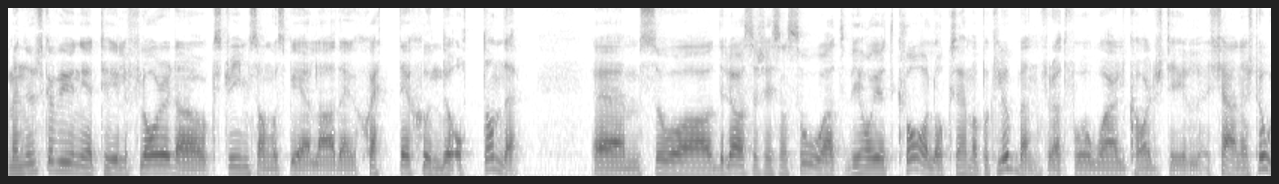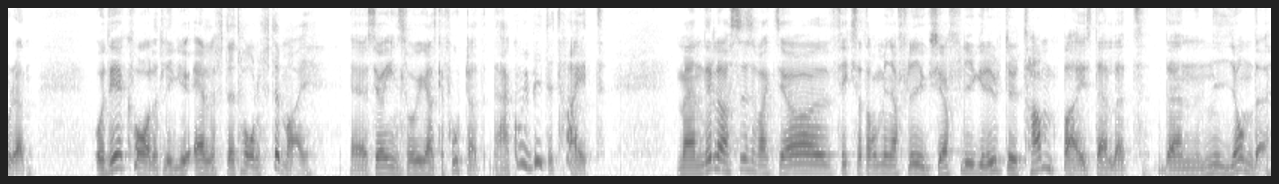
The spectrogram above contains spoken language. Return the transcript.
Men nu ska vi ju ner till Florida och Streamsong och spela den sjätte, sjunde och åttonde. Um, så det löser sig som så att vi har ju ett kval också hemma på klubben för att få wildcards till Challenge-touren. Och det kvalet ligger ju 11-12 maj. Uh, så jag insåg ju ganska fort att det här kommer bli lite tight. Men det löste sig faktiskt. Jag har fixat om mina flyg så jag flyger ut ur Tampa istället den nionde.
